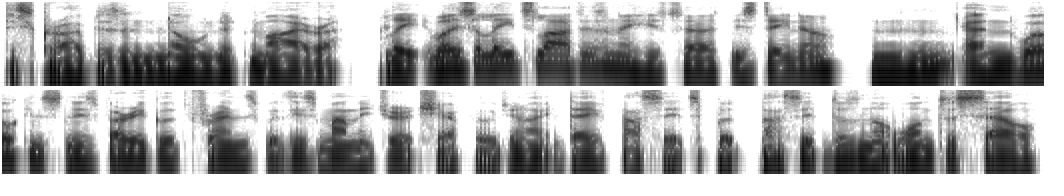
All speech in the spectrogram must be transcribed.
described as a known admirer. Le- well, he's a Leeds lad, isn't he? He's, uh, he's Dino. hmm And Wilkinson is very good friends with his manager at Sheffield United, Dave Bassett, but Bassett does not want to sell,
